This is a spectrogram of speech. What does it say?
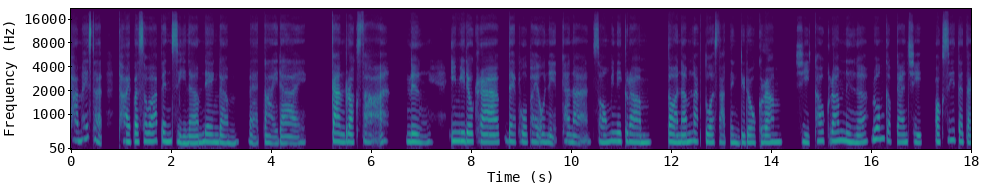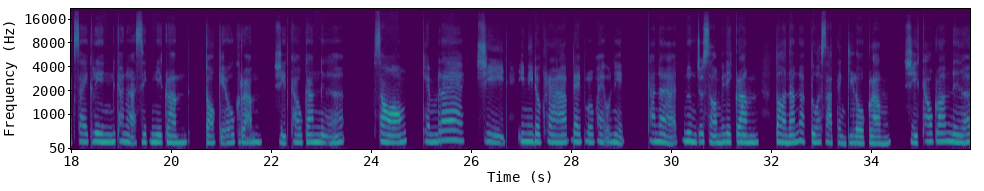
ทำให้สัตว์ถ่ายปัสสาวะเป็นสีน้ำแดงดำและตายได้ การรักษา 1. อิมิโดคราฟไดโพไพโอเนตขนาด 2 มิลลิกรัม ต่อน้ำหนักตัวสัตว์1กิโลกรัม ฉีดเข้ากล้ามเนื้อ ร่วมกับการฉีดออกซิเตตักไซคลินขนาด10มิลลิกรัม ต่อกิโลกรัม ฉีดเข้ากล้ามเนื้อ 2. เข็มแรก ฉีดอิมิโดคราฟไดโพไพโอเนตขนาด 1.2 มิลลิกรัม ต่อน้ำหนักตัวสัตว์1กิโลกรัม ฉีดเข้ากล้ามเนื้อ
